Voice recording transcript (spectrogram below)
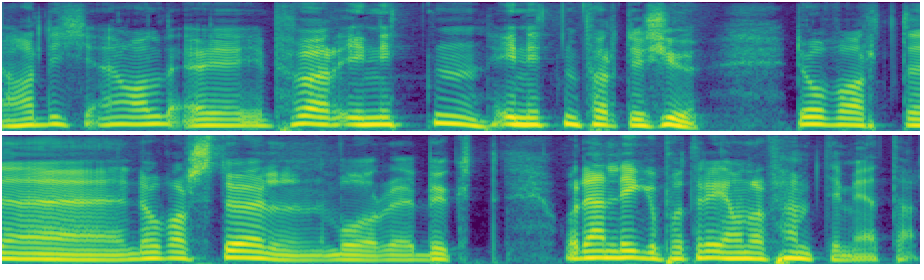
hadde ikke aldri, eh, Før i, 19, i 1947. Da ble, eh, var stølen vår bygd, og den ligger på 350 meter.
